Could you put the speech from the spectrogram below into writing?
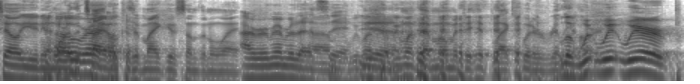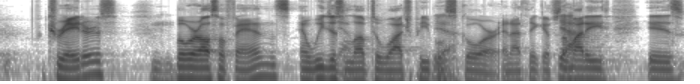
tell you anymore Oh, the right, title because okay. it might give something away. I remember that Um, scene. we, want Yeah. that, we want that moment to hit Black Twitter really Look, hard. we, we, we're creators, but we're also fans, and we just love to watch people Yeah. score. And I think if Yeah. somebody is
